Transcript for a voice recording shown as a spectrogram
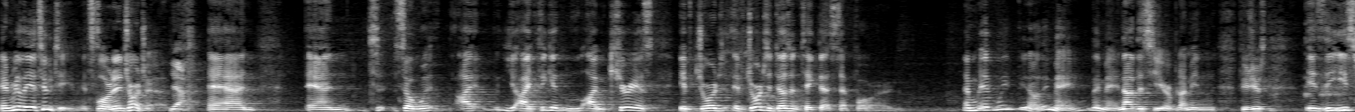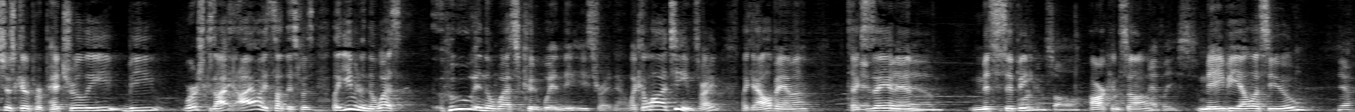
and really a two-team. It's Florida and Georgia. Yeah. and and so I I think it, I'm curious if Georgia if Georgia doesn't take that step forward, and and we you know they may they may not this year, but I mean future years. Is the East just going to perpetually be worse? Because I, I always thought this was like even in the West, who in the West could win the East right now? Like a lot of teams, right? Like Alabama, Texas A and M, Mississippi, Arkansas. Arkansas, At least. maybe LSU. Yeah.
